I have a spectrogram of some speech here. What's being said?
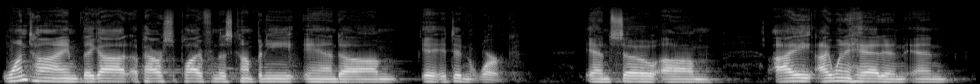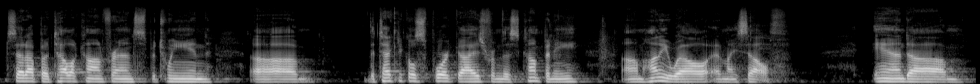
one time they got a power supply from this company, and um, it, it didn't work. And so um, I, I went ahead and, and set up a teleconference between um, the technical support guys from this company, um, Honeywell, and myself. And um,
